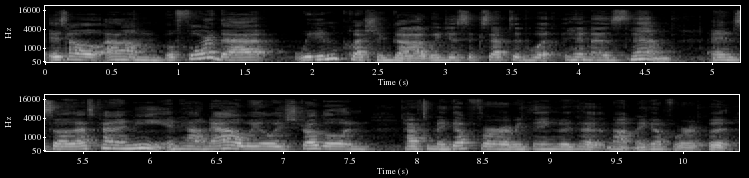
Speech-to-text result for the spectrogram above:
is how um, before that we didn't question God; we just accepted what Him as Him, and so that's kind of neat. And how now we always struggle and have to make up for everything because not make up for it, but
